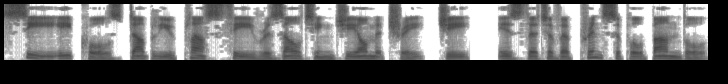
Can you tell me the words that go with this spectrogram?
C equals W plus Phi resulting geometry, G, is that of a principal bundle,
